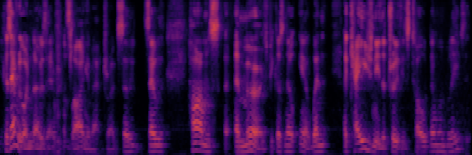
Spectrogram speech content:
Because everyone knows everyone's lying about drugs, so so harms emerge because no, you know, when occasionally the truth is told, no one believes it.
